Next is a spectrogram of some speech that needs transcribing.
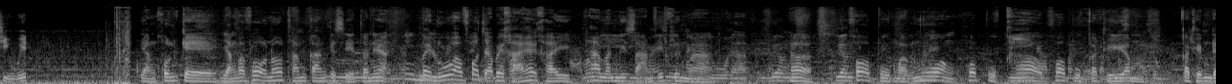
ชีวิต อย่างคนแก่อย่างพ่อเนาะทำการเกษตรตอนเนี้ยไม่รู้ว่าพ่อจะเอาไปขายให้ใคร ถ้ามันมีสารพิษขึ้นมาเออพ่อปลูกหมากม่วง พ่อปลูกข้าว พ่อปลูกกระเทียม กระเทียมแด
